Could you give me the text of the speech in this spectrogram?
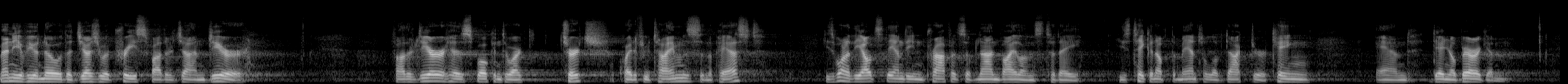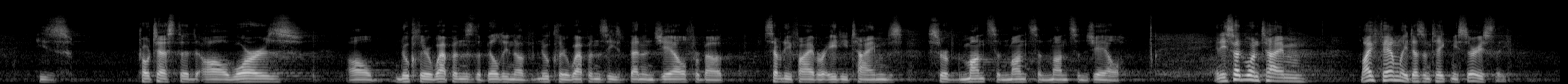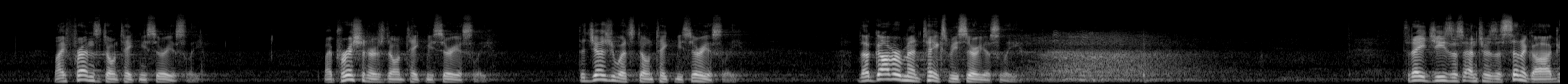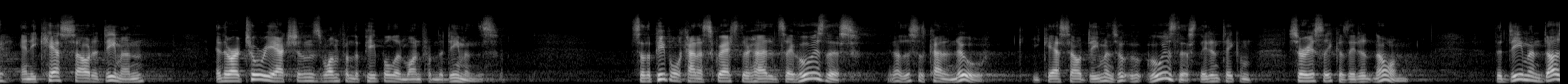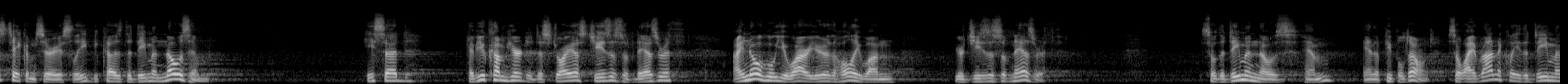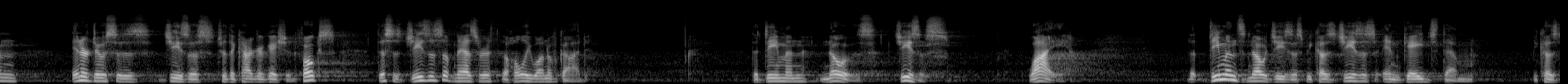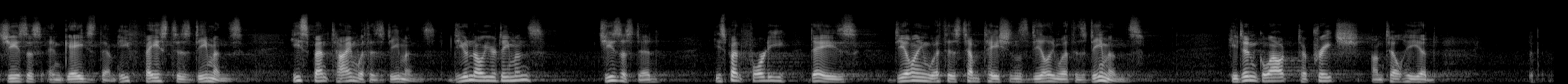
Many of you know the Jesuit priest, Father John Dear. Father Dear has spoken to our church quite a few times in the past. He's one of the outstanding prophets of nonviolence today. He's taken up the mantle of Dr. King and Daniel Berrigan. He's protested all wars, all nuclear weapons, the building of nuclear weapons. He's been in jail for about 75 or 80 times, served months and months and months in jail. And he said one time, My family doesn't take me seriously. My friends don't take me seriously. My parishioners don't take me seriously. The Jesuits don't take me seriously. The government takes me seriously. Today, Jesus enters a synagogue and he casts out a demon, and there are two reactions one from the people and one from the demons. So the people kind of scratch their head and say, Who is this? You know, this is kind of new. He casts out demons. Who, who is this? They didn't take him seriously because they didn't know him. The demon does take him seriously because the demon knows him. He said, Have you come here to destroy us, Jesus of Nazareth? I know who you are. You're the Holy One. You're Jesus of Nazareth. So the demon knows him, and the people don't. So ironically, the demon introduces Jesus to the congregation. Folks, this is Jesus of Nazareth, the Holy One of God. The demon knows Jesus. Why? The demons know Jesus because Jesus engaged them. Because Jesus engaged them. He faced his demons. He spent time with his demons. Do you know your demons? Jesus did. He spent 40 days dealing with his temptations, dealing with his demons. He didn't go out to preach until he had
